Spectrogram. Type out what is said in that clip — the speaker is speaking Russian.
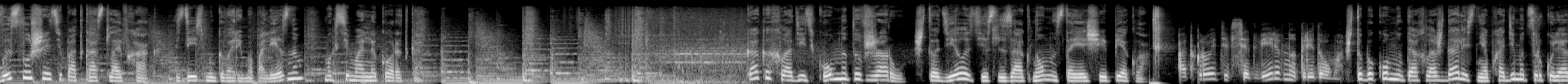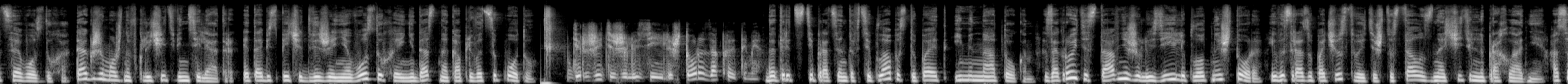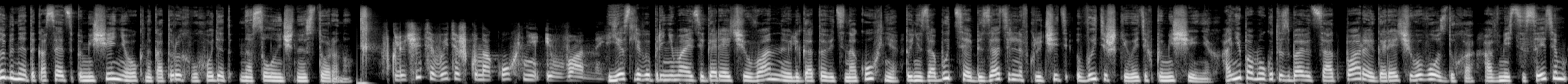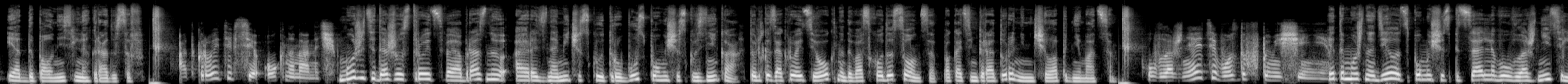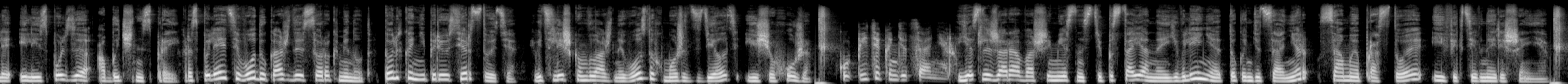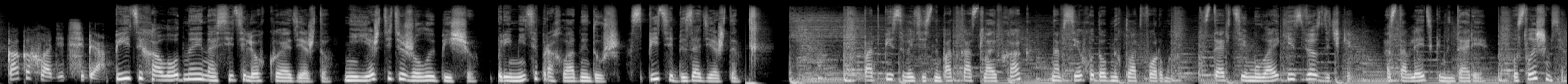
Вы слушаете подкаст «Лайфхак». Здесь мы говорим о полезном максимально коротко. Как охладить комнату в жару? Что делать, если за окном настоящее пекло? Откройте все двери внутри дома. Чтобы комнаты охлаждались, необходима циркуляция воздуха. Также можно включить вентилятор. Это обеспечит движение воздуха и не даст накапливаться поту. Держите жалюзи или шторы закрытыми. До 30% тепла поступает именно от окон. Закройте ставни, жалюзи или плотные шторы, и вы сразу почувствуете, что стало значительно прохладнее. Особенно это касается помещений, окна которых выходят на солнечную сторону. Включите вытяжку на кухне и в ванной. Если вы принимаете горячую ванну или готовите на кухне, то не забудьте обязательно включить вытяжки в этих помещениях. Они помогут избавиться от пара и горячего воздуха, а вместе с этим и от дополнительных градусов. Откройте все окна на ночь. Можете даже устроить своеобразную аэродинамическую трубу с помощью сквозняка. Только закройте окна до восхода солнца, пока температура не начала подниматься. Увлажняйте воздух в помещении. Это можно делать с помощью специального увлажнителя или используя обычный спрей. Распыляйте воду каждые 40 минут. Только не переусердствуйте, ведь слишком влажный воздух может сделать еще хуже. Купите кондиционер. Если жара в вашей местности постоянное явление, то кондиционер – самое простое и эффективное решение. Как охладить себя? Пейте холодное и носите легкую одежду. Не ешьте тяжелую пищу. Примите прохладный душ. Спите без одежды. Подписывайтесь на подкаст «Лайфхак» на всех удобных платформах. Ставьте ему лайки и звездочки. Оставляйте комментарии. Услышимся!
